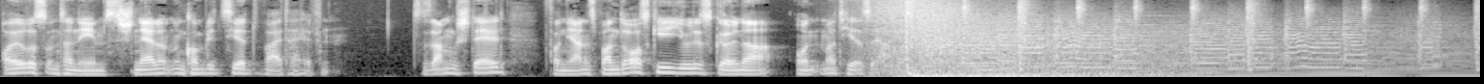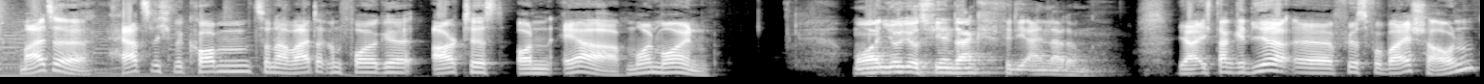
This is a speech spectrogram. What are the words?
eures Unternehmens schnell und unkompliziert weiterhelfen. Zusammengestellt von Janis Bandorski, Julius Göllner und Matthias Erb. Malte, herzlich willkommen zu einer weiteren Folge Artist on Air. Moin, moin. Moin, Julius, vielen Dank für die Einladung. Ja, ich danke dir äh, fürs Vorbeischauen.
